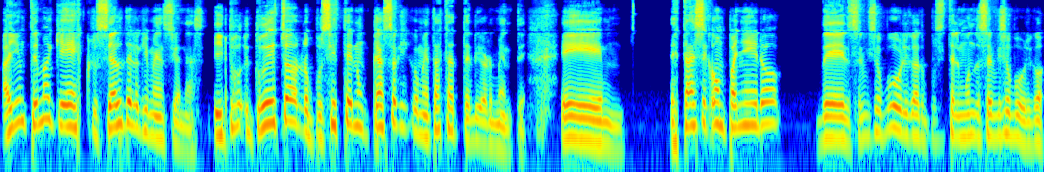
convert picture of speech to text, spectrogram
hay un tema que es crucial de lo que mencionas. Y tú, tú de hecho, lo pusiste en un caso que comentaste anteriormente. Eh, está ese compañero del servicio público, te pusiste el mundo del servicio público,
